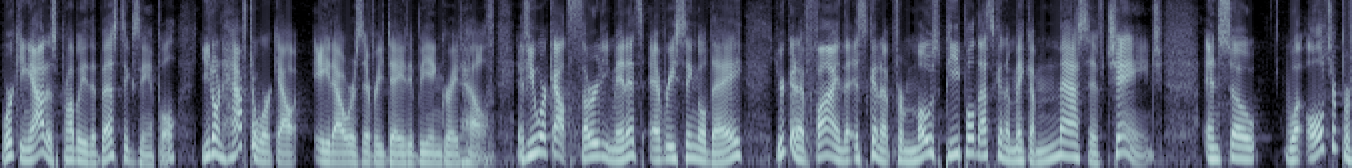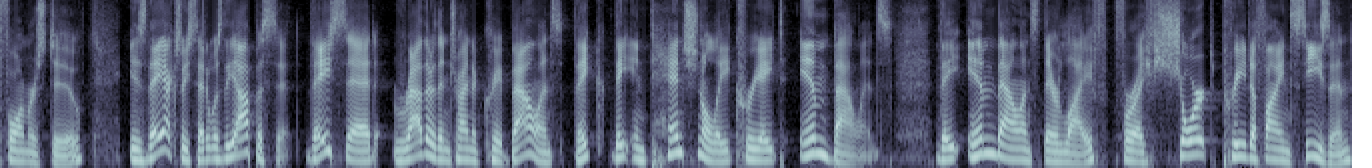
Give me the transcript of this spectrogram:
Working out is probably the best example. You don't have to work out 8 hours every day to be in great health. If you work out 30 minutes every single day, you're going to find that it's going to for most people that's going to make a massive change. And so what ultra performers do is they actually said it was the opposite. They said rather than trying to create balance, they they intentionally create imbalance. They imbalance their life for a short predefined season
